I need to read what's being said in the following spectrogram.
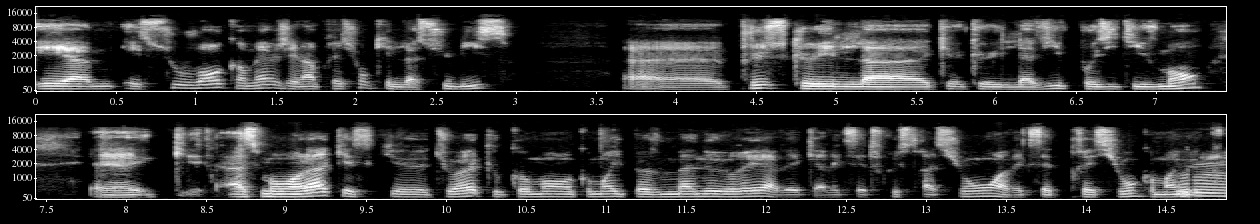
Et, euh, et souvent, quand même, j'ai l'impression qu'ils la subissent euh, plus qu'ils la, que, la vivent positivement. à ce moment-là, qu'est-ce que tu vois que comment comment ils peuvent manœuvrer avec avec cette frustration, avec cette pression Comment mmh.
